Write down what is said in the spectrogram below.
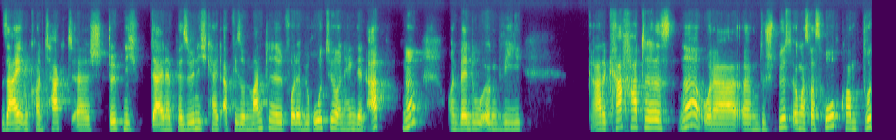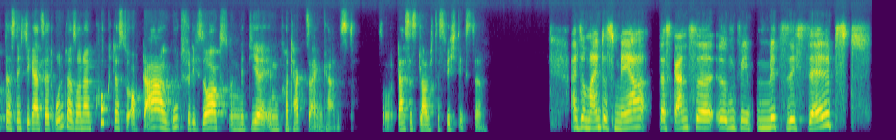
sei im Kontakt, äh, stülp nicht deine Persönlichkeit ab wie so ein Mantel vor der Bürotür und häng den ab. Ne? Und wenn du irgendwie gerade Krach hattest ne, oder ähm, du spürst irgendwas, was hochkommt, drück das nicht die ganze Zeit runter, sondern guck, dass du auch da gut für dich sorgst und mit dir im Kontakt sein kannst. So, das ist, glaube ich, das Wichtigste. Also meint es mehr, das Ganze irgendwie mit sich selbst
